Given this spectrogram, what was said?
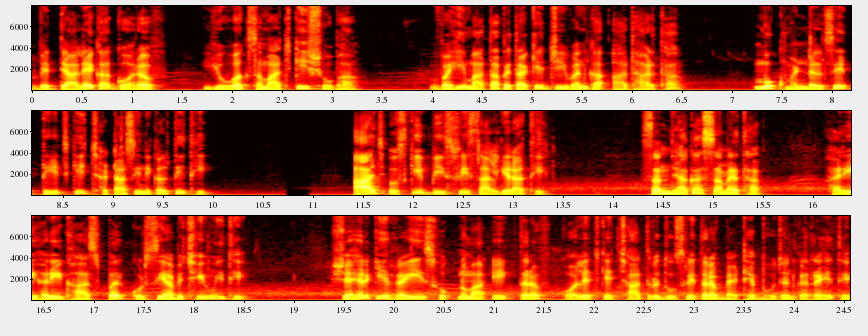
विद्यालय का गौरव, युवक समाज की शोभा, वही माता पिता के जीवन का आधार था। मुखमंडल से तेज की छटासी निकलती थी। आज उसकी बीसवीं सालगिरह थी। संध्या का समय था। हरी हरी घास पर कुर्सियाँ बिछी हुई थी। शहर के रईस हुक्नुमा एक तरफ़, कॉलेज के छात्र दूसरी तरफ़ बैठे भोजन कर रहे थे।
